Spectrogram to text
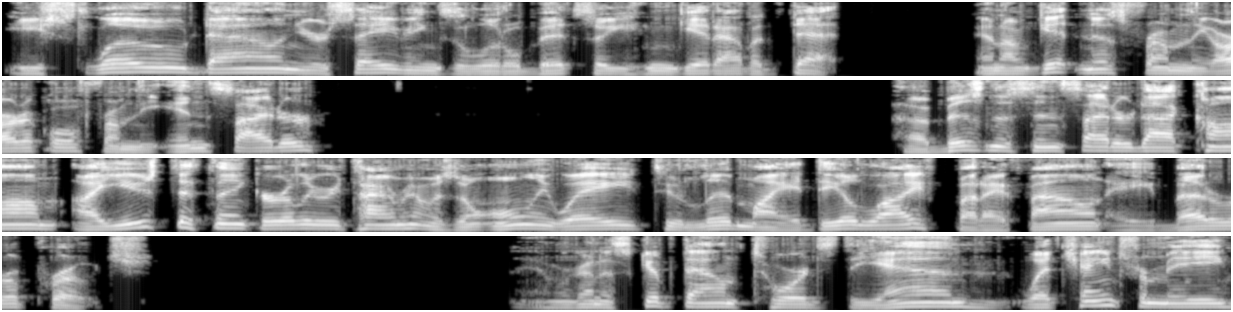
You slow down your savings a little bit so you can get out of debt. And I'm getting this from the article from the Insider. Uh, businessinsider.com. I used to think early retirement was the only way to live my ideal life, but I found a better approach. And we're going to skip down towards the end. What changed for me,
